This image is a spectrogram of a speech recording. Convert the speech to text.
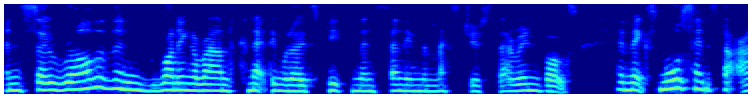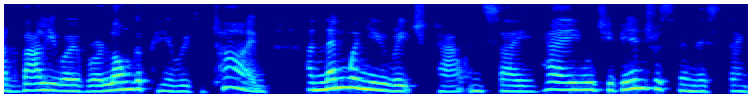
And so rather than running around connecting with loads of people and then sending them messages to their inbox, it makes more sense to add value over a longer period of time. And then when you reach out and say, hey, would you be interested in this thing?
